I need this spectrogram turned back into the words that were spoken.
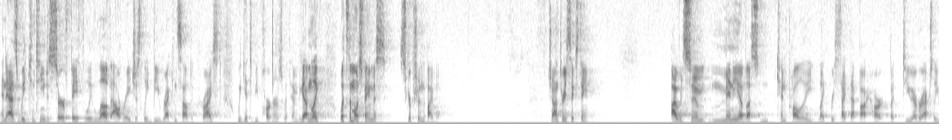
And as we continue to serve faithfully, love outrageously, be reconciled to Christ, we get to be partners with him. I'm like, what's the most famous scripture in the Bible? John 3:16. I would assume many of us can probably like recite that by heart, but do you ever actually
